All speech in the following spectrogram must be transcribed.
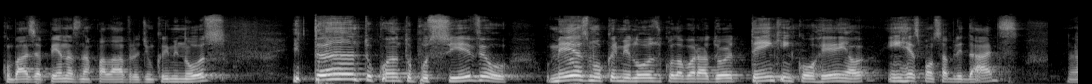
com base apenas na palavra de um criminoso. E tanto quanto possível, mesmo o criminoso colaborador tem que incorrer em, responsabilidades. Né?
